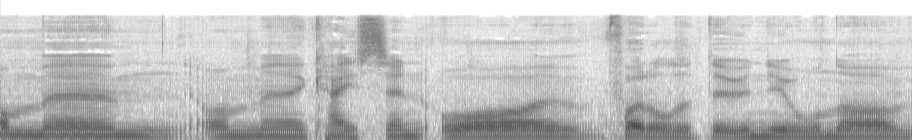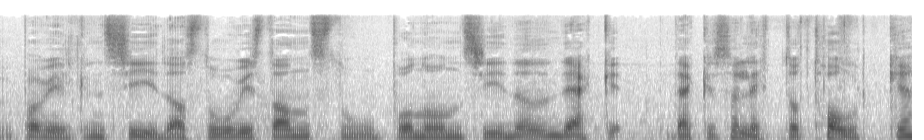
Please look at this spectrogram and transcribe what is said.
om, om keiseren og forholdet til union og på hvilken side han sto, hvis han sto på noen side, det er ikke, det er ikke så lett å tolke.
